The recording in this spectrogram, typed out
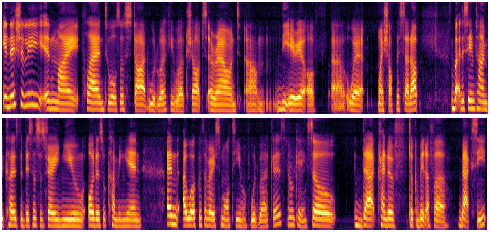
initially in my plan to also start woodworking workshops around um, the area of uh, where my shop is set up. But at the same time, because the business was very new, orders were coming in, and I work with a very small team of woodworkers. Okay. So that kind of took a bit of a backseat.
